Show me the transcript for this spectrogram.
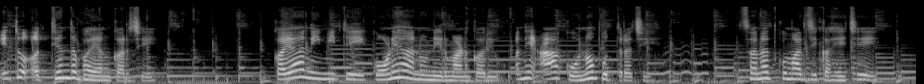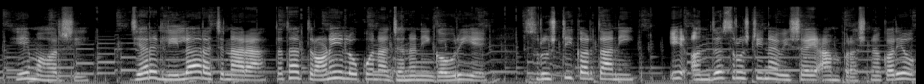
એ તો અત્યંત ભયંકર છે. કયા નિમિત્તે કોણે આનું નિર્માણ કર્યું અને આ કોનો પુત્ર છે? સનતકુમારજી કહે છે, હે મહર્ષિ, જ્યારે લીલા રચનારા તથા ત્રણેય લોકોના જનની ગૌરીએ સૃષ્ટિકર્તાની એ અંધસૃષ્ટિના વિષયે આમ પ્રશ્ન કર્યો,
